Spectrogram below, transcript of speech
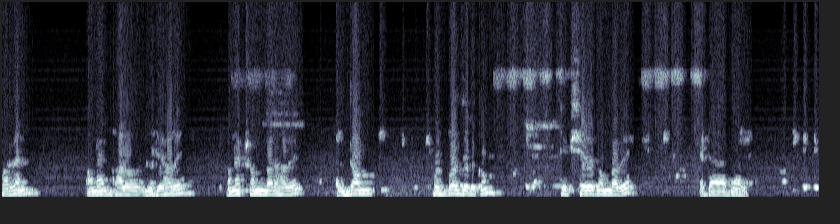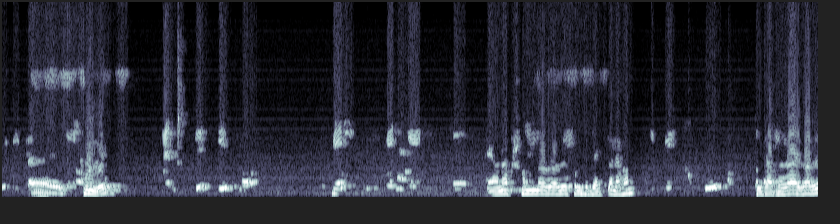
করবেন, অনেক ভালো রুটি হবে, অনেক সুন্দর হবে, একদম ফুটবল যেরকম, ঠিক সেরকম ভাবে এটা আপনার ফুলবে। এই অনেক সুন্দরভাবে ফুলবে দেখবেন এখন। ঠিক আপনারা এভাবে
